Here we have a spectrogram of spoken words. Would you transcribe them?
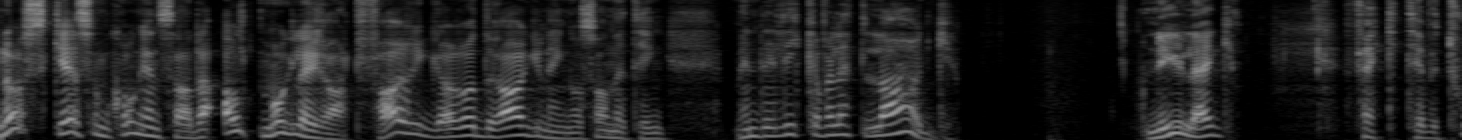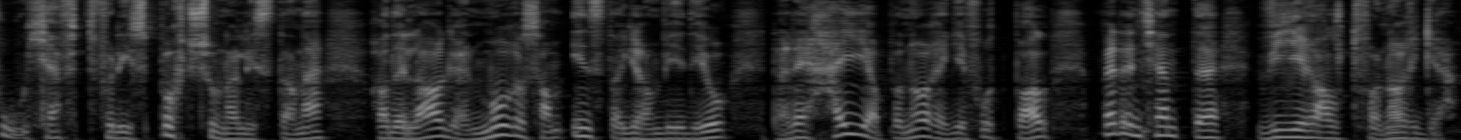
Norsk er, som kongen sa, det alt mulig rart. Farger og dragning og sånne ting. Men det er likevel et lag. Nylig fikk TV 2 kjeft fordi sportsjournalistene hadde laga en morsom Instagram-video der de heia på Norge i fotball med den kjente 'Viralt alt for Norge'.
